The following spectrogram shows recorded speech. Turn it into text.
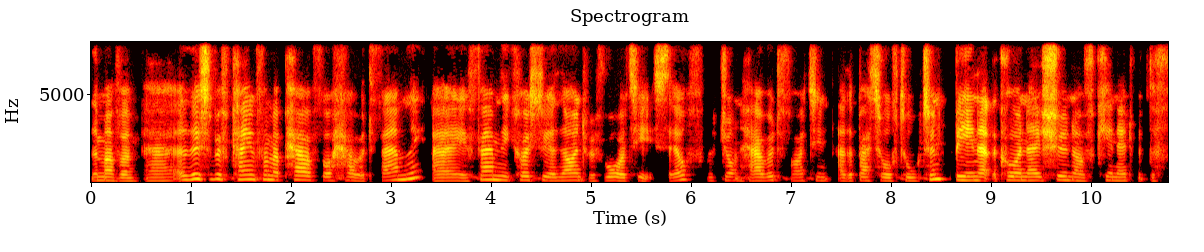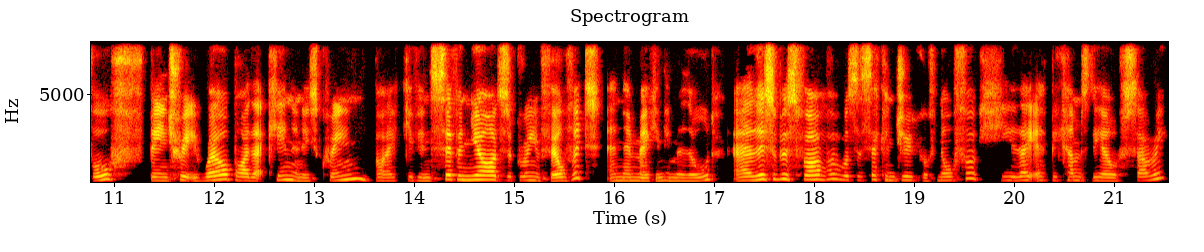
the mother. Uh, Elizabeth came from a powerful Howard family, a family closely aligned with royalty itself, with John Howard fighting at the Battle of Towton, being at the coronation of King Edward IV, being treated well by that king and his queen by giving seven yards of green velvet and then making him a lord. Uh, Elizabeth's father was the second Duke of Norfolk. He later becomes the Earl of Surrey.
